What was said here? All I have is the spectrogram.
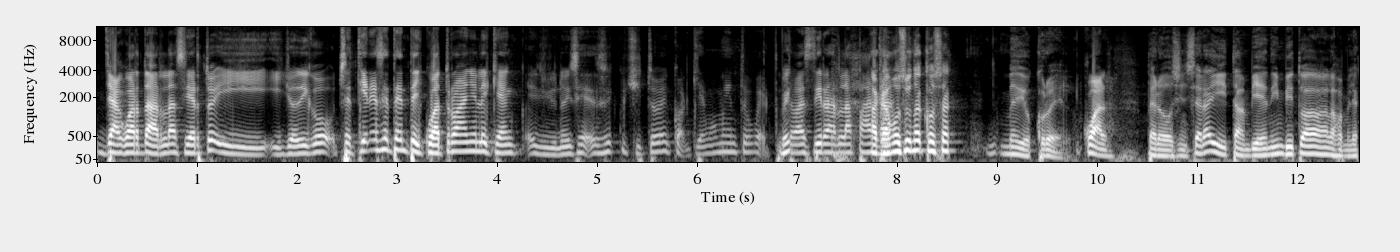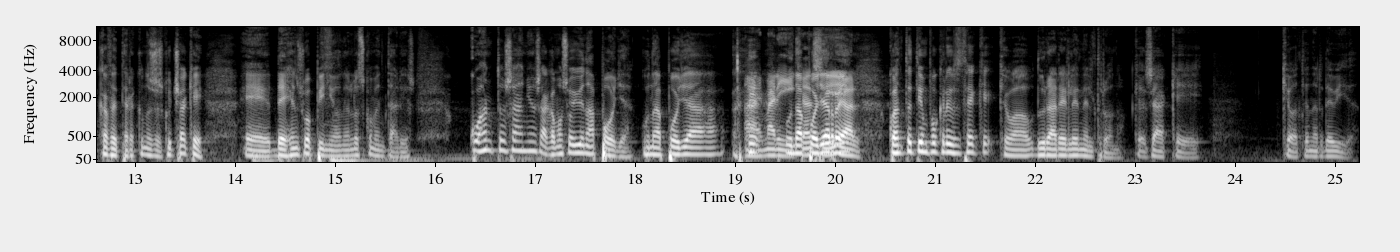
ya guardarla, ¿cierto? Y, y yo digo, se tiene 74 años, le quedan, y uno dice, ese cuchito en cualquier momento, güey, te va a estirar la pata. Hagamos una cosa medio cruel, ¿Cuál? pero sincera. Y también invito a la familia cafetera que nos escucha que eh, dejen su opinión en los comentarios. ¿Cuántos años? Hagamos hoy una polla. Una polla. Ay, marica, una polla sí. real. ¿Cuánto tiempo cree usted que, que va a durar él en el trono? Que, o sea, que, que va a tener de vida.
